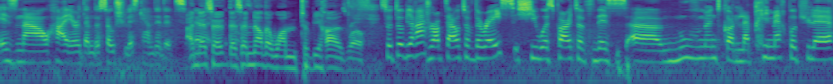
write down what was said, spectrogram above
is now higher than the socialist candidates. And there's uh, a there's another one, Taubira as well. So Taubira dropped out of the race. She was part of this uh, movement called La Primaire Populaire,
